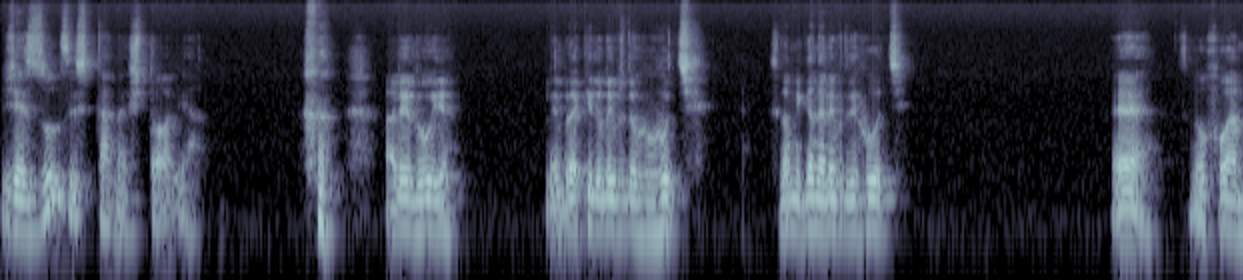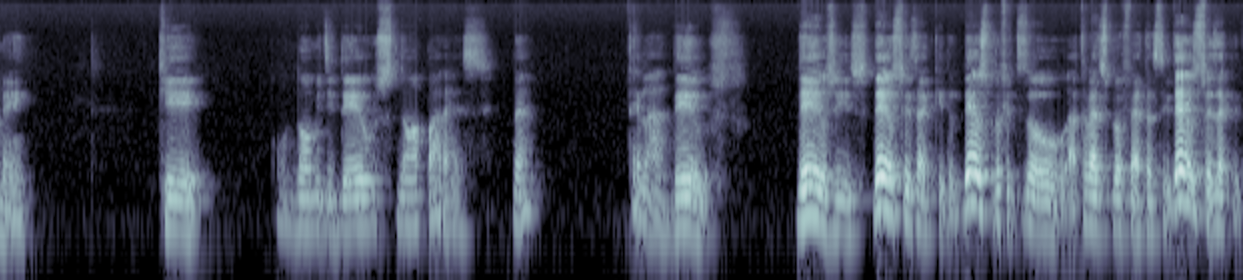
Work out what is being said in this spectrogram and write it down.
Jesus está na história. Aleluia. Lembra aqui do livro de Ruth. Se não me engano, é livro de Ruth. É, se não for amém. Que o nome de Deus não aparece, né? Tem lá, Deus. Deus isso, Deus fez aquilo, Deus profetizou através dos profetas assim, Deus fez aquilo.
